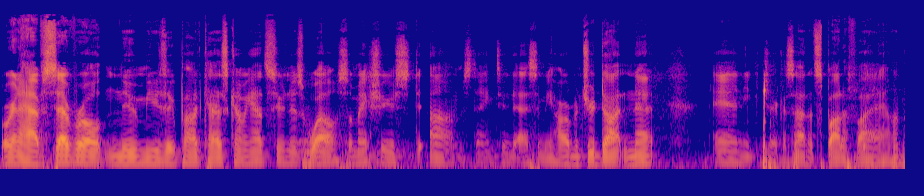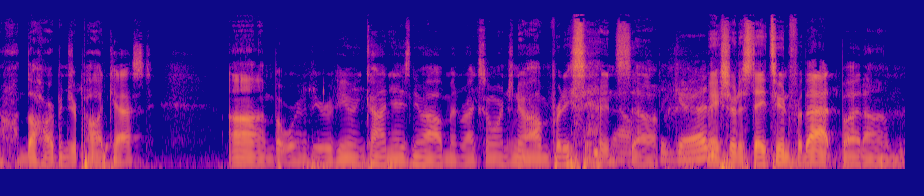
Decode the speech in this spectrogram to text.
we're gonna have several new music podcasts coming out soon as well. So make sure you're st- um, staying tuned to SMEHarbinger.net, and you can check us out at Spotify on the Harbinger podcast. Um, but we're gonna be reviewing Kanye's new album and Rex Orange's new album pretty soon. So make sure to stay tuned for that. But um,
